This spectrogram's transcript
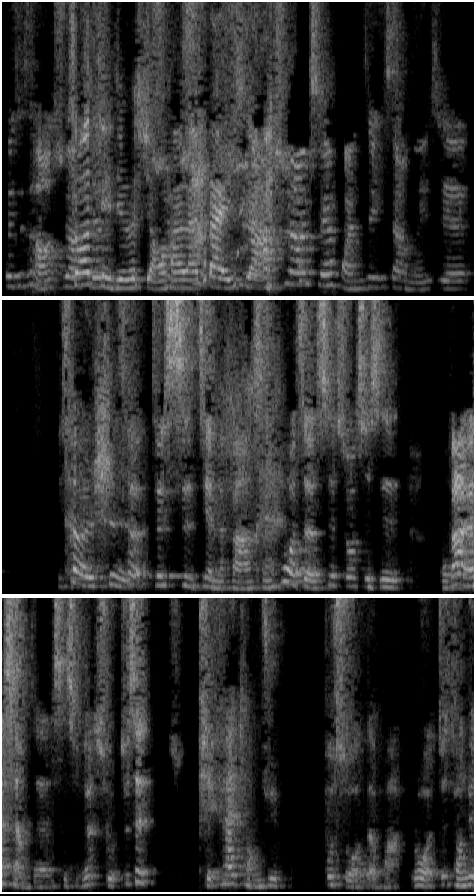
对，就是好像需要抓姐姐的小孩来带一下，需要一些环境上的一些测试，测就事件的发生，或者是说，其实我刚才在想这件事情，就除就是撇开同居。不说的话，如果就同居，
